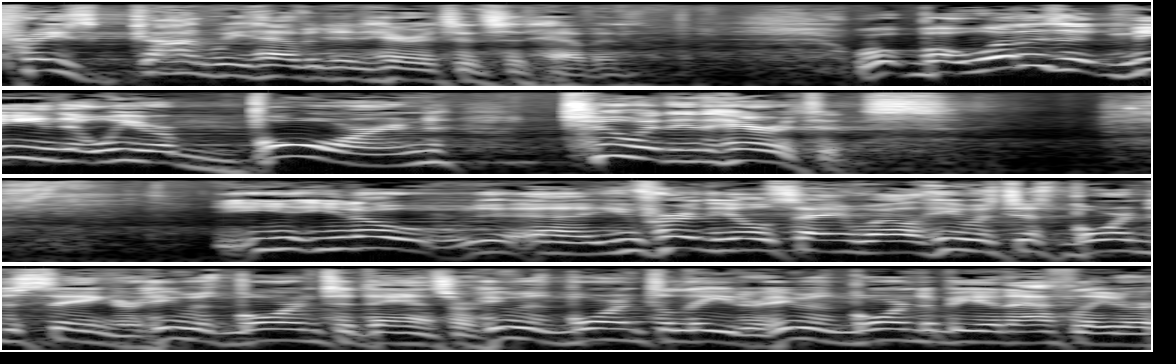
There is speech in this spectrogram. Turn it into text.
Praise God, we have an inheritance in heaven. But what does it mean that we are born to an inheritance? You, know, uh, you've heard the old saying, well, he was just born to sing, or he was born to dance, or he was born to lead, or he was born to be an athlete, or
